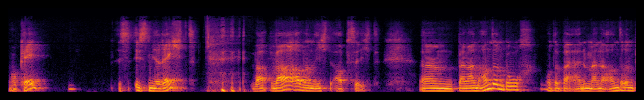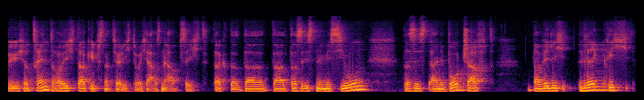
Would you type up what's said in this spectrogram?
okay, es ist mir recht, war, war aber nicht Absicht. Ähm, bei meinem anderen Buch oder bei einem meiner anderen Bücher, trennt euch, da gibt es natürlich durchaus eine Absicht. Da, da, da, da, das ist eine Mission, das ist eine Botschaft. Da will ich wirklich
